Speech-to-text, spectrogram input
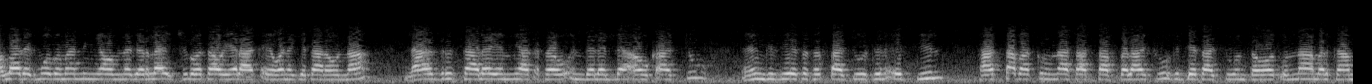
አላህ ደግሞ በማንኛውም ነገር ላይ ችሎታው የላቀ የሆነ ጌታ ነውና ለአድርታ ላይ የሚያቅተው እንደሌለ አውቃችሁ ይህን ጊዜ የተሰጣችሁትን እድል ሳታባክኑና ሳታበላችሁ ግዴታችሁን ተወጡና መልካም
